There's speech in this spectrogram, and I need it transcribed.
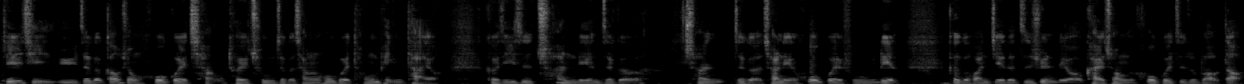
即日起于这个高雄货柜厂推出这个长荣货柜通平台哦，可及时串联这个串这个串联货柜服务链各个环节的资讯流，开创货柜自助报道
